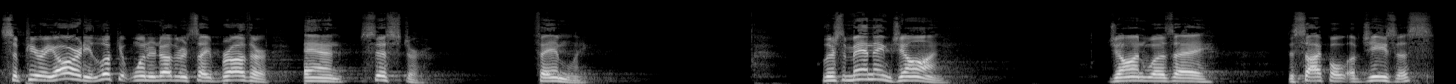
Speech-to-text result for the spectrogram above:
superiority, look at one another and say, brother and sister, family. There's a man named John. John was a disciple of Jesus,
